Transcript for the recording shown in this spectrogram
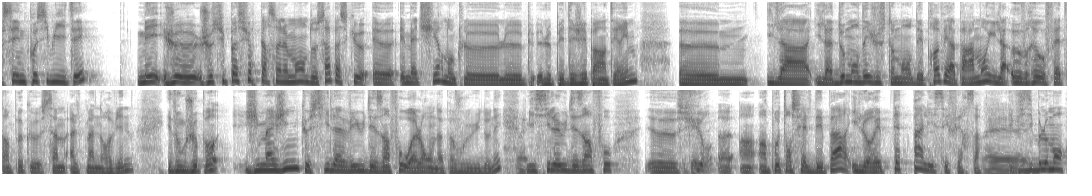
C'est une possibilité. Mais je ne suis pas sûr personnellement de ça parce que euh, Emmett Shear, donc le- le PDG par intérim, euh, il, a, il a demandé justement des preuves et apparemment il a œuvré au fait un peu que Sam Altman revienne. Et donc je pense- j'imagine que s'il avait eu des infos, ou alors on n'a pas voulu lui donner, Ouais. mais s'il a eu des infos euh, sur euh, un, un potentiel départ, il aurait peut-être pas laissé faire ça. Ouais. Et visiblement,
